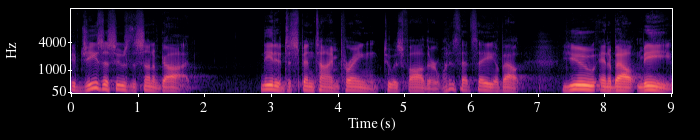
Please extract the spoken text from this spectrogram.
if Jesus, who's the Son of God, needed to spend time praying to his Father, what does that say about you and about me?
